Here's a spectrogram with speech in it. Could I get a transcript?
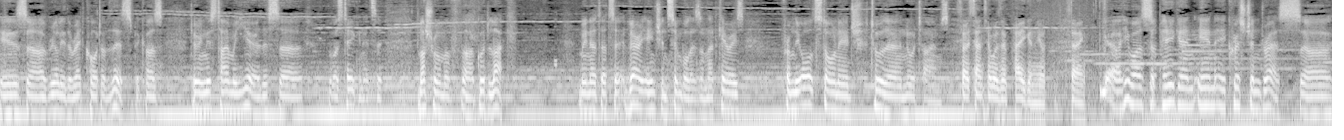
is uh, really the red coat of this, because during this time of year this uh, was taken. It's a mushroom of uh, good luck. I mean, that, that's a very ancient symbolism that carries from the old Stone Age to the new times. So Santa was a pagan, you're saying? Yeah, he was a pagan in a Christian dress. Uh,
